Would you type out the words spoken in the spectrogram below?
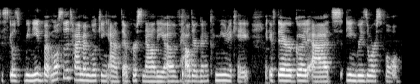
the skills we need, but most of the time I'm looking at their personality of how they're going to communicate. If they're good at being resourceful,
